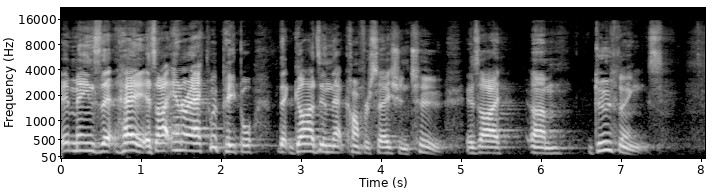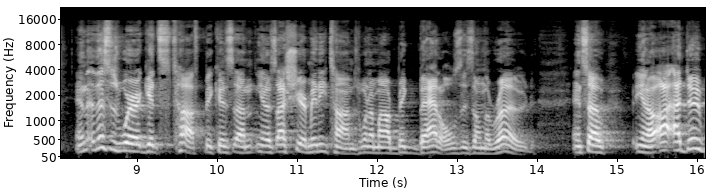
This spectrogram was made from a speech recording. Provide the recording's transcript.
It means that, hey, as I interact with people, that God's in that conversation too. As I um, do things. And this is where it gets tough because, um, you know, as I share many times, one of my big battles is on the road. And so, you know, I, I do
